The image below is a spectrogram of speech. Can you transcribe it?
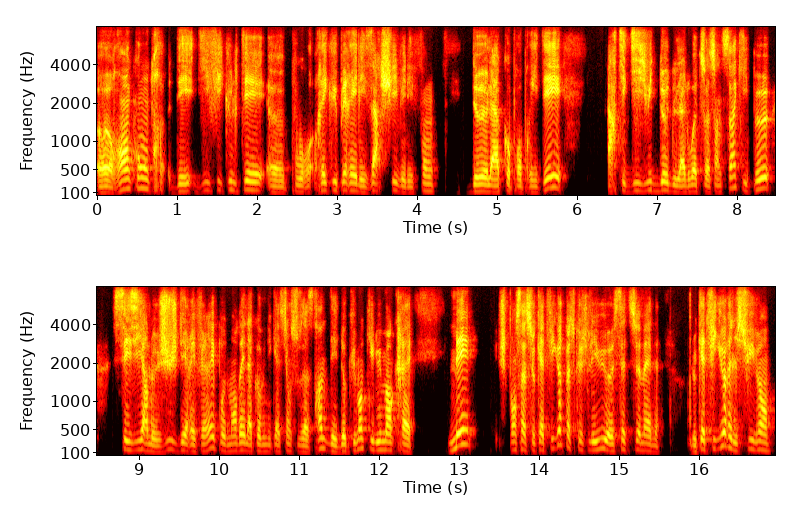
rencontre des difficultés pour récupérer les archives et les fonds de la copropriété, article 18.2 de la loi de 65, il peut saisir le juge des référés pour demander la communication sous astreinte des documents qui lui manqueraient. Mais je pense à ce cas de figure parce que je l'ai eu cette semaine. Le cas de figure est le suivant.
